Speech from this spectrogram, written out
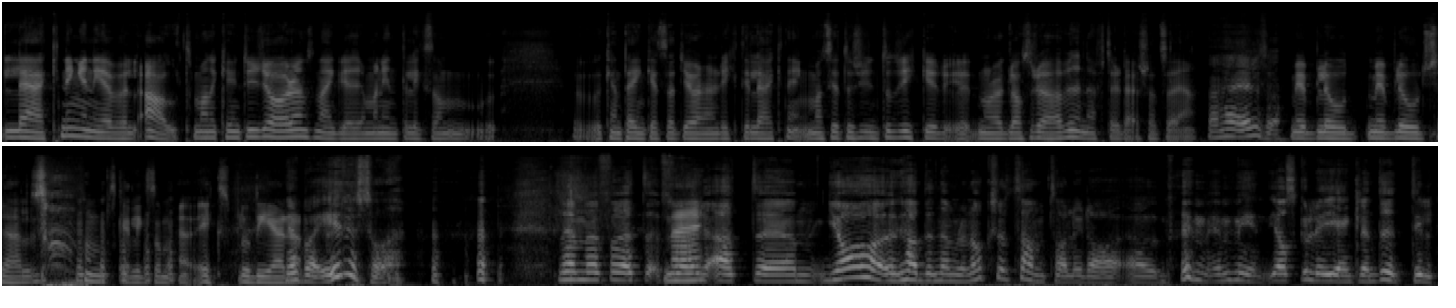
läkningen är väl allt. Man kan ju inte göra en sån här grej om man inte liksom eh, kan tänka sig att göra en riktig läkning. Man sitter ju inte och dricker några glas rödvin efter det där så att säga. Aha, är det så? Med, blod, med blodkärl som ska liksom eh, explodera. Jag bara, är det så? Nej men för att, för Nej. att eh, jag hade nämligen också ett samtal idag. eh, med min, jag skulle egentligen dit till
